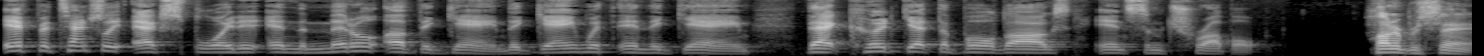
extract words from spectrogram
if potentially exploited in the middle of the game, the game within the game, that could get the Bulldogs in some trouble? 100%.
